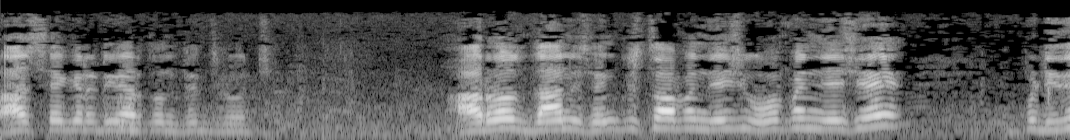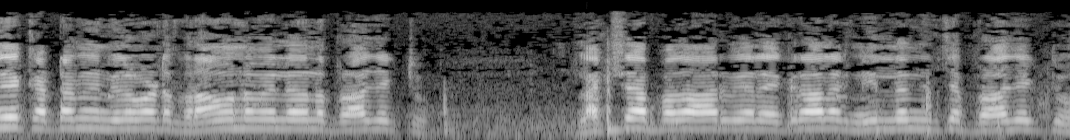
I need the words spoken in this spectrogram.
రాజశేఖర రెడ్డి గారితో తీసుకొచ్చి ఆ రోజు దాన్ని శంకుస్థాపన చేసి ఓపెన్ చేసే ఇప్పుడు ఇదే కట్ట మీద నిలబడ్డ బ్రాహ్మణంలో ఉన్న ప్రాజెక్టు లక్ష పదహారు వేల ఎకరాలకు నీళ్ళందించే ప్రాజెక్టు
